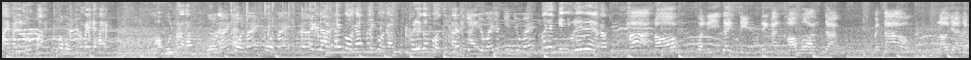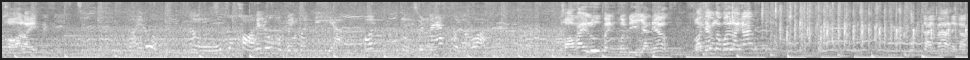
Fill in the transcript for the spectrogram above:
ให้มันรู้ไปว่าผมยังไม่ได้ ขอบคุณมากครับโกรธไหมโกรธไหมโกรธไหมไม่โกรธไม่โกรธครับไม่โกรธครับไม่ได้ก็โกรธคุณตัยันงยังกิไงนอยู่ไหมยังกินอยู่ไหมก็ยังกินอยู่เรื่อยๆครับ ถ้าน้องวันนี้ได้สิทธิ์ในการขอพรจากพระเจ้า เราอยากจะขออะไรให้ลูกหนูคงขอให้ลูกหนูเป็นคนดีอะเพราะหนูเป็นแม่คนแล้วอะ ขอให้ลูกเป็นคนดีอย่างเดียว ขอแชมป์กับเบอร์อะไรครับภูมิ ใจมากเลยครับ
